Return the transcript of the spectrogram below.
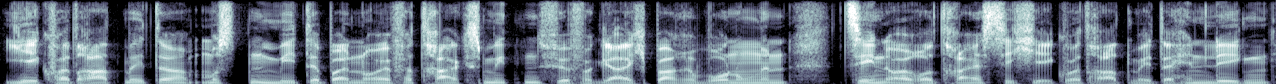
je Quadratmeter, mussten Mieter bei Neuvertragsmieten für vergleichbare Wohnungen 10,30 Euro je Quadratmeter hinlegen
